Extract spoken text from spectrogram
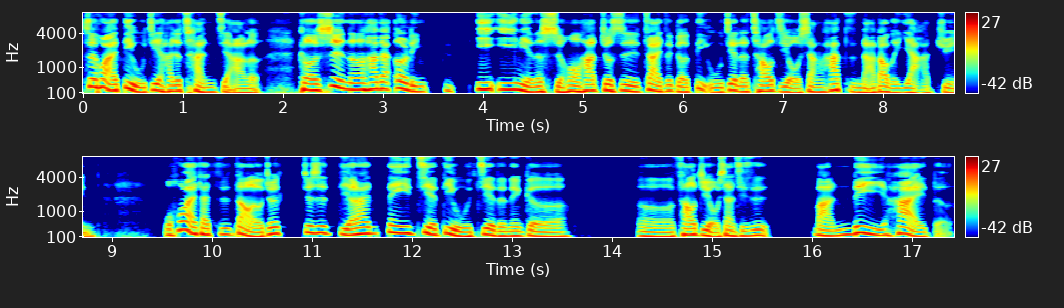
所以后来第五届他就参加了，可是呢，他在二零一一年的时候，他就是在这个第五届的超级偶像，他只拿到了亚军。我后来才知道，我觉得就是原来那一届第五届的那个呃超级偶像，其实蛮厉害的。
